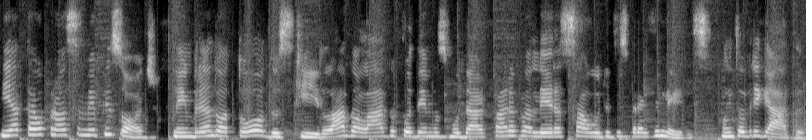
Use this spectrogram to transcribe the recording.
E até o próximo episódio. Lembrando a todos que lado a lado podemos mudar para valer a saúde dos brasileiros. Muito obrigada.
